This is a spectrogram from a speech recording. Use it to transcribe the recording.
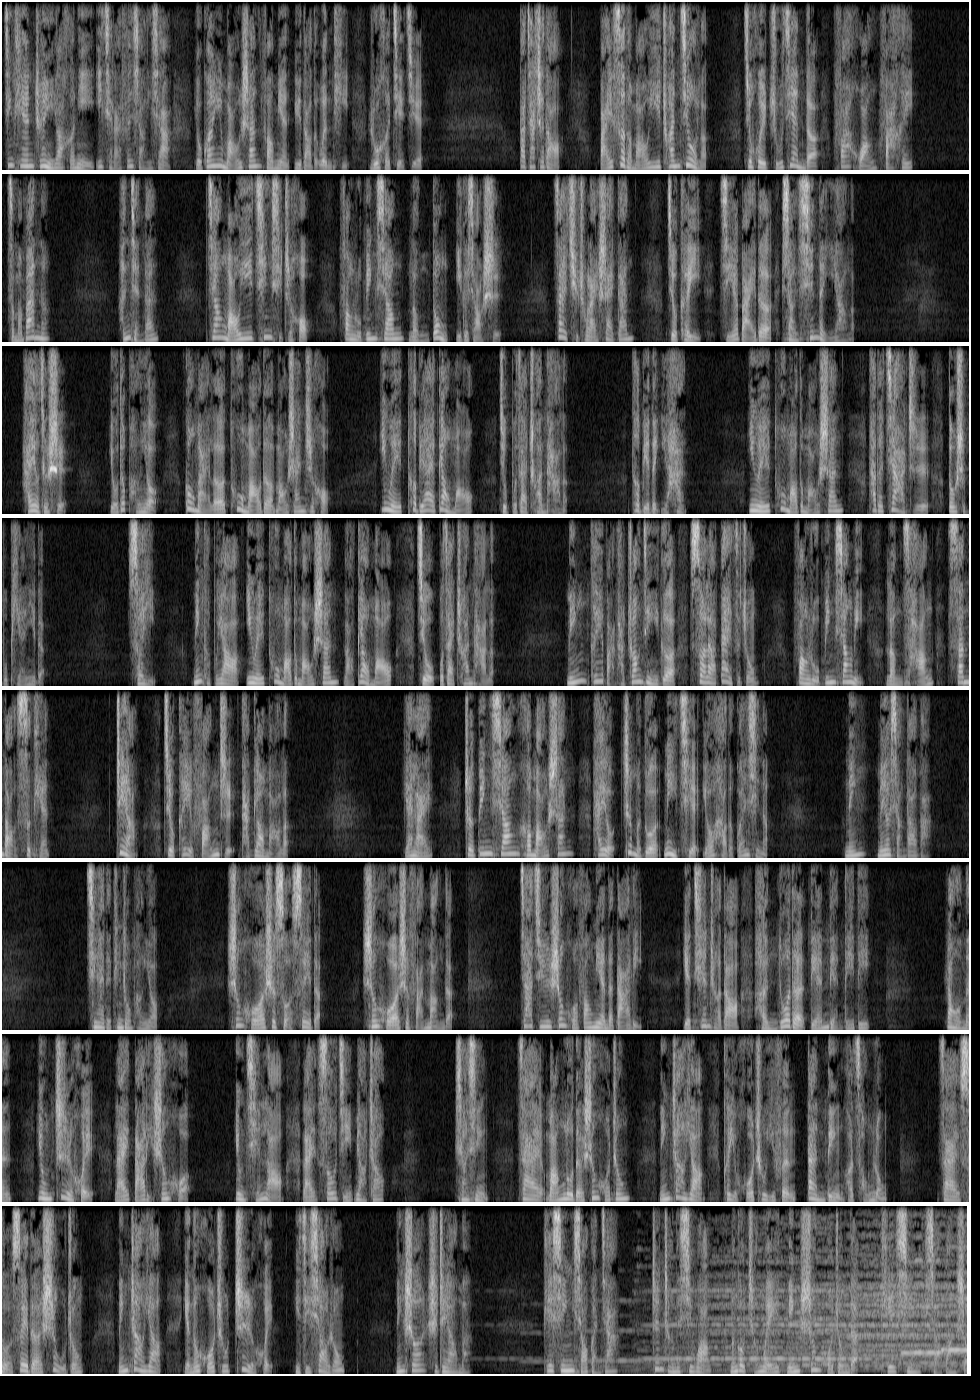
今天春雨要和你一起来分享一下有关于毛衫方面遇到的问题如何解决。大家知道，白色的毛衣穿旧了。就会逐渐的发黄发黑，怎么办呢？很简单，将毛衣清洗之后，放入冰箱冷冻一个小时，再取出来晒干，就可以洁白的像新的一样了。还有就是，有的朋友购买了兔毛的毛衫之后，因为特别爱掉毛，就不再穿它了，特别的遗憾。因为兔毛的毛衫，它的价值都是不便宜的，所以您可不要因为兔毛的毛衫老掉毛就不再穿它了。您可以把它装进一个塑料袋子中，放入冰箱里冷藏三到四天，这样就可以防止它掉毛了。原来，这冰箱和毛衫还有这么多密切友好的关系呢。您没有想到吧，亲爱的听众朋友，生活是琐碎的，生活是繁忙的，家居生活方面的打理，也牵扯到很多的点点滴滴。让我们用智慧来打理生活，用勤劳来搜集妙招。相信在忙碌的生活中，您照样可以活出一份淡定和从容。在琐碎的事物中，您照样也能活出智慧以及笑容。您说是这样吗？贴心小管家，真诚的希望能够成为您生活中的贴心小帮手。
